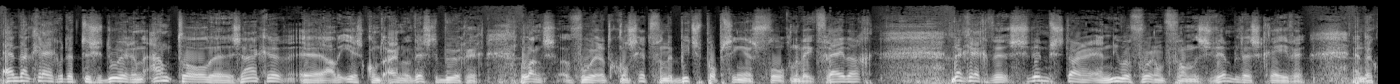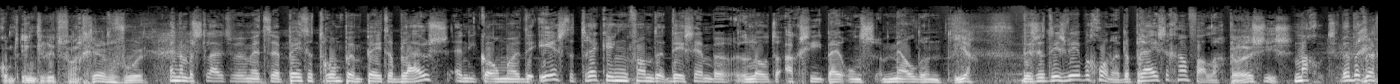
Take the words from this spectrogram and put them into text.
En dan krijgen we er tussendoor een aantal uh, zaken. Uh, allereerst komt Arno Westerburger langs voor het concert van de Beachpopzingers volgende week vrijdag. Dan krijgen we Swimstar, een nieuwe vorm van zwemles geven. En daar komt Ingrid van Gerven voor. En dan besluiten we met uh, Peter Tromp en Peter Bluis. En die komen de eerste trekking van de decemberlotenactie bij ons melden. Ja. Dus het is weer begonnen. De prijzen gaan vallen. Precies. Maar goed, we beginnen.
